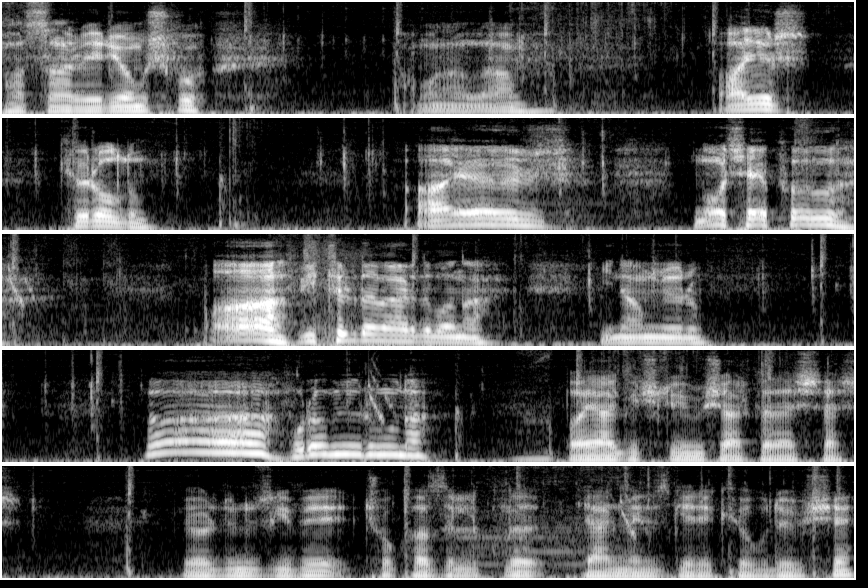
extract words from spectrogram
hasar veriyormuş bu. Aman Allah'ım. Hayır. Kör oldum. Hayır. No chapel. Ah Wither de verdi bana. İnanmıyorum. Ah vuramıyorum ona. Bayağı güçlüymüş arkadaşlar. Gördüğünüz gibi çok hazırlıklı gelmeniz gerekiyor bu dövüşe.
